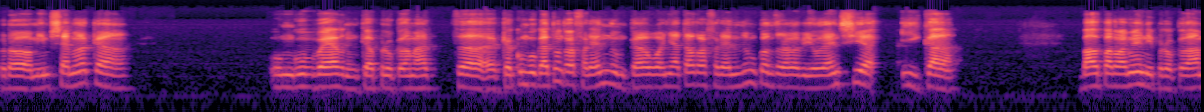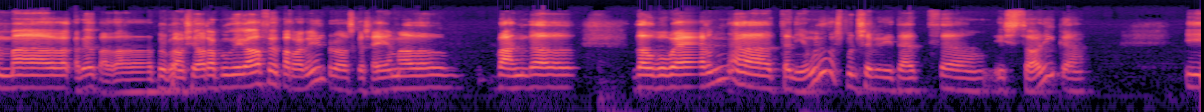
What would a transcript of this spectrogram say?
però a mi em sembla que un govern que ha proclamat, eh, que ha convocat un referèndum, que ha guanyat el referèndum contra la violència i que va al Parlament i proclama... A veure, la proclamació de la República va fer el Parlament, però els que sèiem al banc del, del govern eh, teníem una responsabilitat eh, històrica. I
